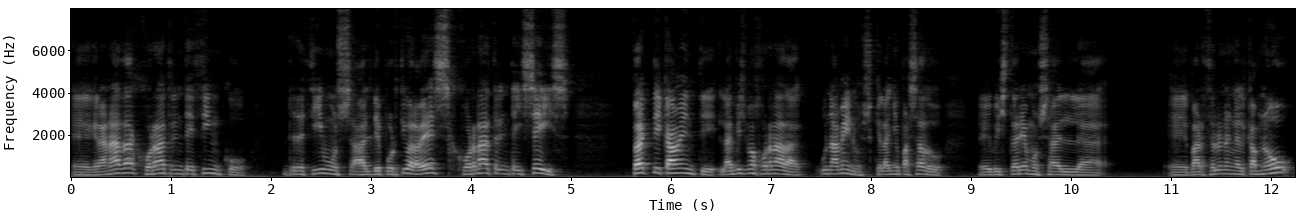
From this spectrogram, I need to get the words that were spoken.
eh, Granada. Jornada 35 recibimos al Deportivo a la vez, jornada 36. Prácticamente la misma jornada, una menos que el año pasado, eh, visitaremos al eh, eh, Barcelona en el Camp Nou.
